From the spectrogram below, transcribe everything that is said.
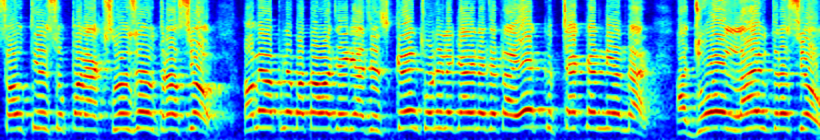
સૌથી સુપર એક્સક્લુઝિવ દ્રશ્યો અમે આપને બતાવવા જઈ રહ્યા છીએ. સ્ક્રીન છોડીને ક્યાંય ન જતા, એક સેકન્ડની અંદર આ જોએ લાઈવ દ્રશ્યો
